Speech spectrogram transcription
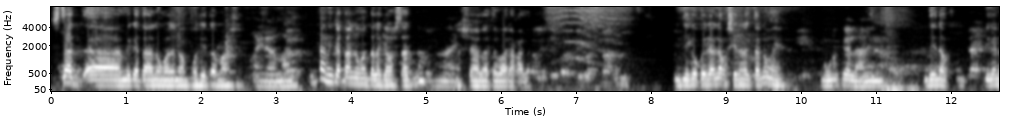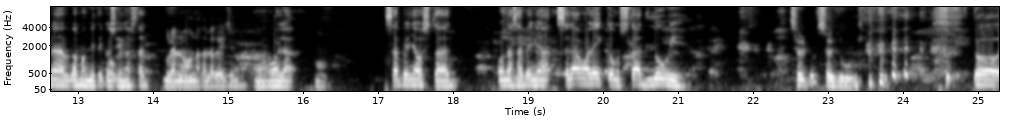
Ustad, ah, may katanungan na naman po dito. Mas. Ay naman. Ang daming katanungan talaga, Ustad, no? Mashallah, tabarakallah. Hindi ko kilala kung sino nagtanong eh. Huwag nang kilalanin. Hindi na, hindi ka na babanggitin kung sino, Ustad. Wala namang nakalagay dyan. Ah, wala. Oh. Sabi niya, Ustad, una sabi niya, Assalamualaikum, Ustad Louie. Sir Do, Sir Louie. So,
